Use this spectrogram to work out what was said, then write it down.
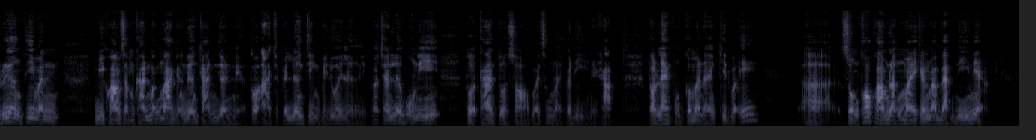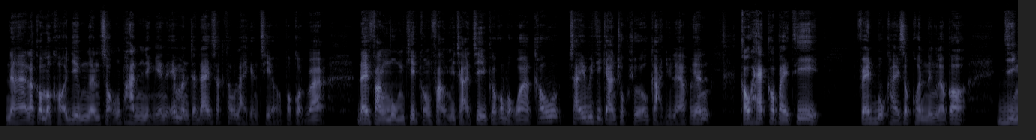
เรื่องที่มันมีความสำคัญมากๆอย่างเรื่องการเงินเนี่ยก็อาจจะเป็นเรื่องจริงไปด้วยเลย เพราะฉะนั้นเรื่องพวกนี้ตรวจทานตรวจสอบไว้สักหน่อยก็ดีนะครับ ตอนแรกผมก็มานั่งคิดว่าเอ๊ะส่งข้อความหลังไมค์กันมาแบบนี้เนี่ยนะฮะแล้วก็มาขอยืมเงิน 2,000 อย่างเงี้ยเอ๊ะมันจะได้สักเท่าไหร่กันเชียว ปรากฏว่าได้ฟังมุมคิดของฝั่งมิจฉาชีพเขาก็บอกว่าเขาใช้วิธีการฉกฉวยโอกาสอยู่แล้ว เพราะฉะนั้นเขาแฮ็กเข้าไปที่ Facebook ใครสักคนหนึ่งแล้วก็ยิง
